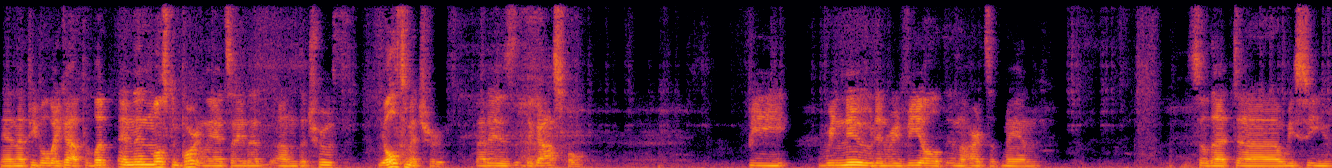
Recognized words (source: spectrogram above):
and that people wake up. But and then most importantly, I'd say that um, the truth, the ultimate truth, that is the gospel, be renewed and revealed in the hearts of man so that uh, we see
